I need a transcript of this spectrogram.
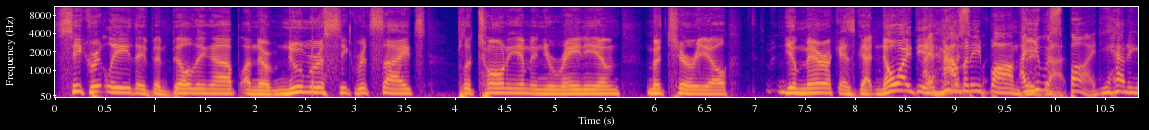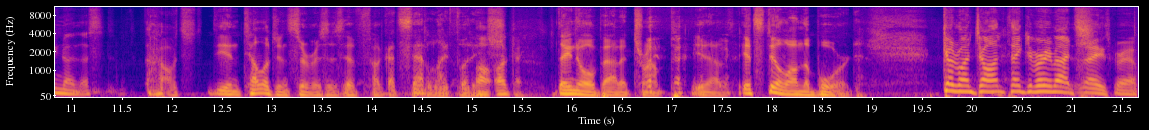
secretly they've been building up on their numerous secret sites plutonium and uranium material. America has got no idea how a many sp- bombs Are they've you a spy? Do you- How do you know this? Oh, it's the intelligence services have uh, got satellite footage. Oh, okay. They know about it, Trump. you know, it's still on the board. Good one, John. Thank you very much. Thanks, Graham.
